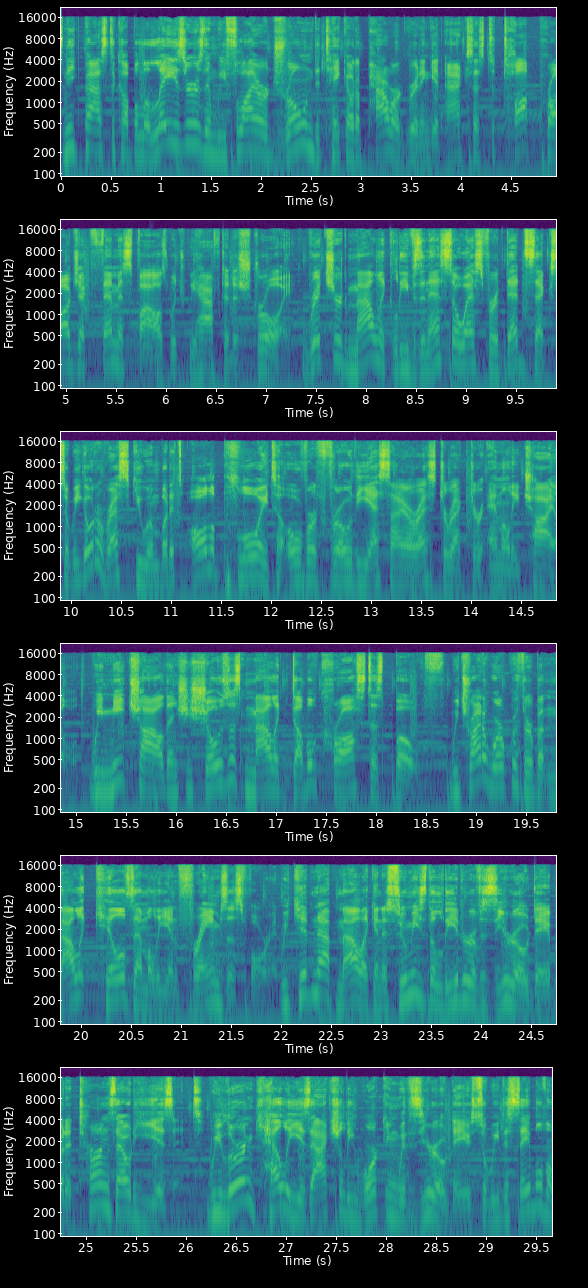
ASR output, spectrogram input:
Sneak past a couple of lasers, and we fly our drone to take out a power grid and get access to top Project Themis files, which we have to destroy. Richard Malik leaves an SOS for DedSec, so we go to rescue him, but it's all a ploy to overthrow the SIRS director, Emily Child. We meet Child, and she shows us Malik double crossed us both. We try to work with her, but Malik kills Emily and frames us for it. We kidnap Malik and assume he's the leader of Zero Day, but it turns out he isn't. We learn Kelly is actually working with Zero Day, so we disable the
